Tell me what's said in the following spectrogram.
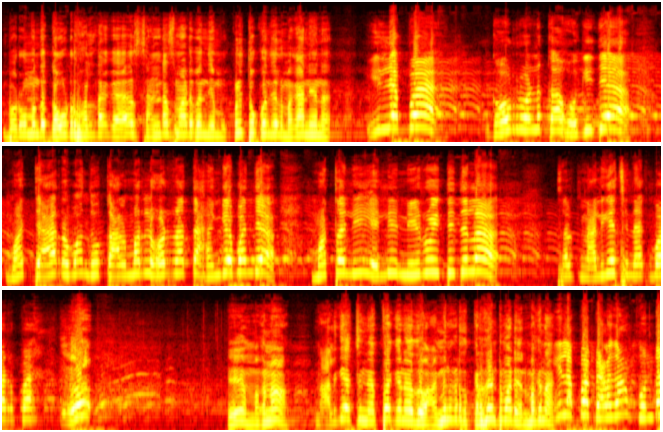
ಬರೋ ಮುಂದೆ ಗೌಡ್ರ ಹೊಲದಾಗ ಸಂಡಸ್ ಮಾಡಿ ಬಂದಿ ಮುಕ್ಕಳಿ ತಕೊಂಡಿಲ್ಲ ಮಗ ನೀನು. ಇಲ್ಲಪ್ಪ ಗೌಡ್ರ ಹೊಲಕ್ಕ ಹೋಗಿದ್ದೆ. ಮತ್ತೆ ಯಾರ ಬಂದು ಕಾಲ್ಮರ್ಲಿ ಹೊಡ್ರಂತ ಹಂಗೆ ಬಂದೆ. ಮತ್ತಲ್ಲಿ ಎಲ್ಲಿ ನೀರು ಇದ್ದಿದ್ದಿಲ್ಲ. ಸ್ವಲ್ಪ ನಾಲಿಗೆ ಚೆನ್ನಾಗಿ ಬಾರಪ್ಪ. ಏ, ಏ ಮಗನ ನಾಲ್ಗೆ ಹಚ್ಚಿ ನೆತ್ತಾಗೇನದು ಅಮೀನ್ ಕಡೆ ಪ್ರೆಸೆಂಟ್ ಮಾಡಿ ಮಗನ ಇಲ್ಲಪ್ಪ ಬೆಳಗಾವ್ ಕುಂದ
